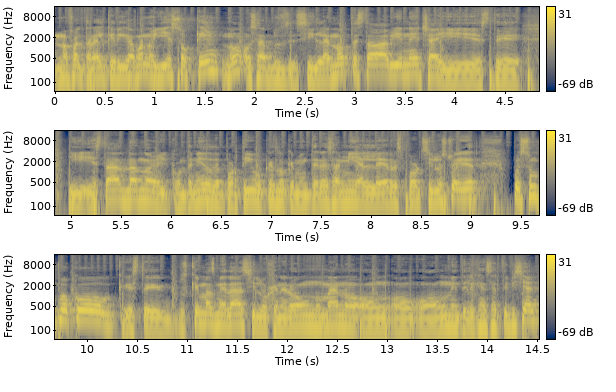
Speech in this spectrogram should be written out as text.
no faltará el que diga, bueno, ¿y eso qué? ¿No? O sea, pues, si la nota estaba bien hecha y este y, está dando el contenido deportivo, que es lo que me interesa a mí al leer Sports Illustrated, pues un poco, este, pues qué más me da si lo generó un humano o, una inteligencia artificial.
